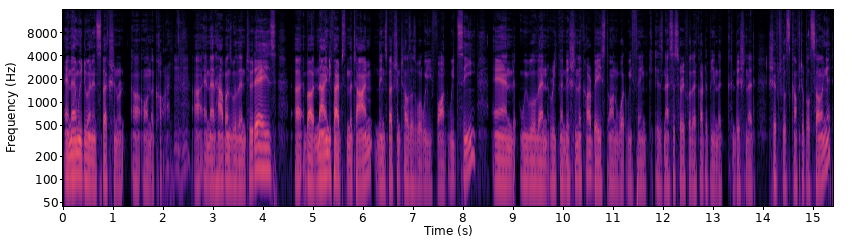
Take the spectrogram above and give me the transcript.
And then we do an inspection uh, on the car. Mm-hmm. Uh, and that happens within two days. Uh, about 95% of the time, the inspection tells us what we thought we'd see, and we will then recondition the car based on what we think is necessary for that car to be in the condition that Shift feels comfortable selling it.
